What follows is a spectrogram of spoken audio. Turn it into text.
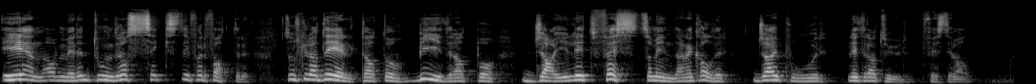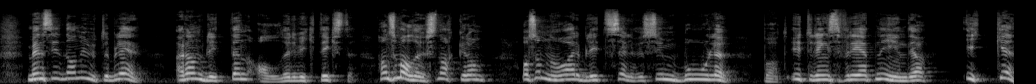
en av mer enn 260 forfattere som skulle ha deltatt og bidratt på Jailit-fest, som inderne kaller Jaipur litteraturfestival. Men siden han uteble, er han blitt den aller viktigste. Han som alle snakker om, og som nå er blitt selve symbolet på at ytringsfriheten i India ikke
